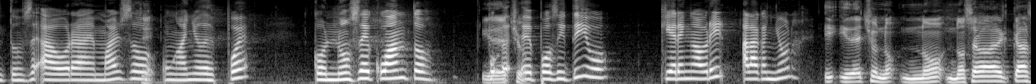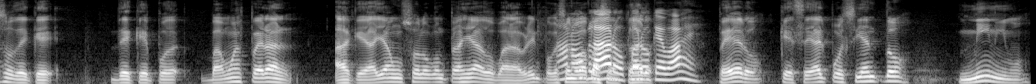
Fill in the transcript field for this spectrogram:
Entonces ahora en marzo, Sí. un año después, con no sé cuántos eh, positivos, quieren abrir a la cañona. y, y de hecho no, no, no se va a dar el caso de que, de que po- vamos a esperar a que haya un solo contagiado para abrir, porque Ah, eso no, no, va a pasar. claro, pero que baje. pero que sea el porciento mínimo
